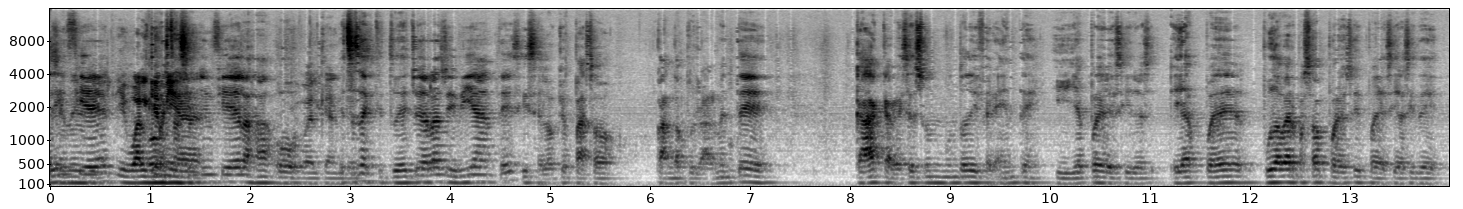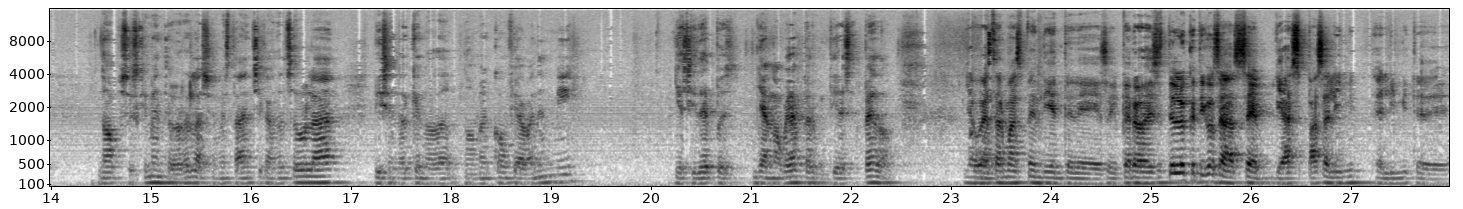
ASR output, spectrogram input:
infiel, infiel, igual que mi infiel, ajá, o igual que antes estas actitudes yo ya las viví antes y sé lo que pasó. Cuando pues realmente cada cabeza es un mundo diferente y ella puede decir, ella puede, pudo haber pasado por eso y puede decir así de, no, pues es que mi anterior relación me estaban checando el celular, diciendo que no, no me confiaban en mí y así de, pues ya no voy a permitir ese pedo. ya voy a estar más pendiente de eso pero es de lo que te digo o sea se ya pasa el límite de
